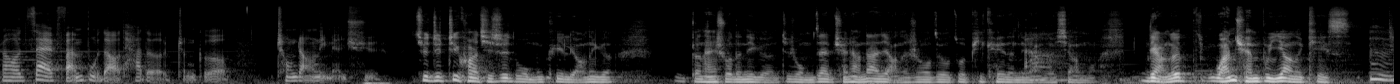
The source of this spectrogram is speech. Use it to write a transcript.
然后再反哺到它的整个成长里面去。就这这块，其实我们可以聊那个。刚才说的那个，就是我们在全场大奖的时候，最后做 PK 的那两个项目，两个完全不一样的 case。嗯，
